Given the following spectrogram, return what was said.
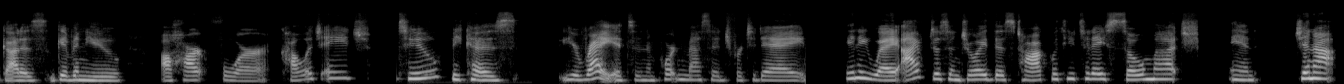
God has given you a heart for college age too, because you're right. It's an important message for today Anyway, I've just enjoyed this talk with you today so much. And Jenna,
